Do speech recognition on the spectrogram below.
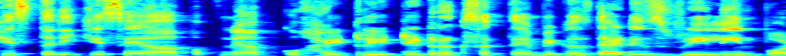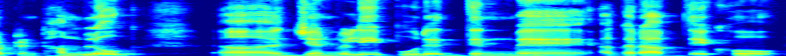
किस तरीके से आप अपने आप को हाइड्रेटेड रख सकते हैं? Because that is really important हम लोग जनरली पूरे दिन में अगर आप देखो,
